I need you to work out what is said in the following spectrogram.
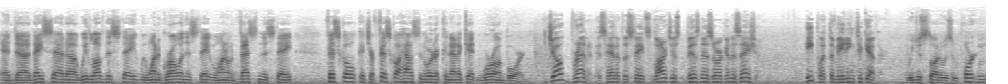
And uh, they said, uh, we love this state, we want to grow in this state, we want to invest in this state. Fiscal, get your fiscal house in order, Connecticut, and we're on board. Joe Brennan is head of the state's largest business organization. He put the meeting together. We just thought it was important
